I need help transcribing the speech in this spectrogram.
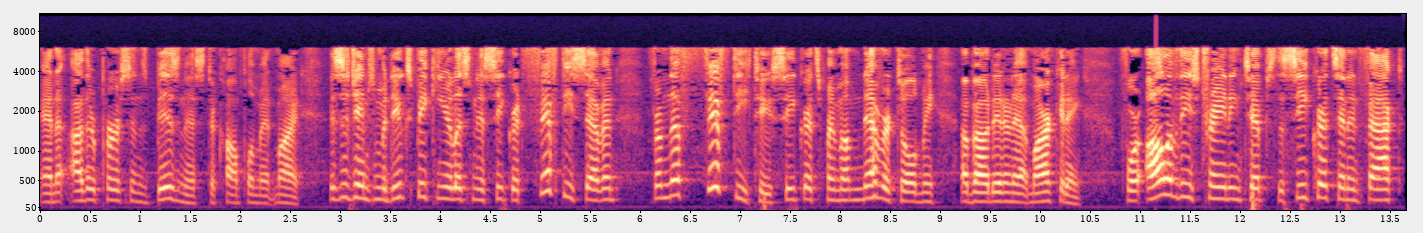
and other person's business to complement mine. This is James Maduk speaking. You're listening to Secret 57 from the 52 secrets my mom never told me about internet marketing. For all of these training tips, the secrets, and in fact,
